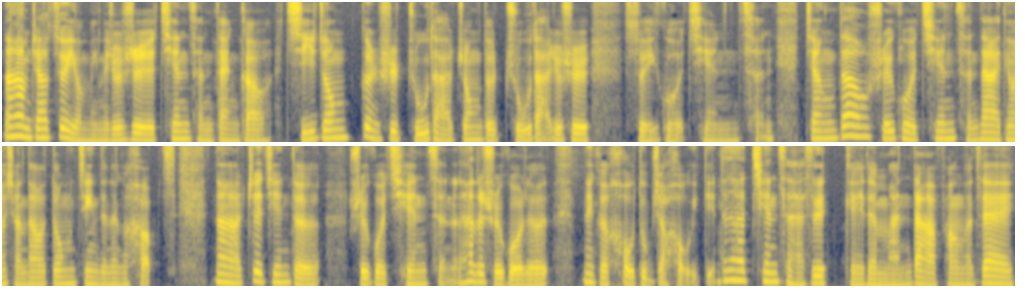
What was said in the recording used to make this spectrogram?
那他们家最有名的就是千层蛋糕，其中更是主打中的主打就是水果千层。讲到水果千层，大家一定会想到东京的那个 Hops。那这间的水果千层呢，它的水果的那个厚度比较厚一点，但是它千层还是给的蛮大方的，在。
